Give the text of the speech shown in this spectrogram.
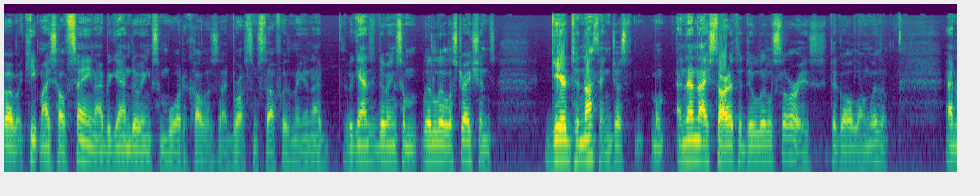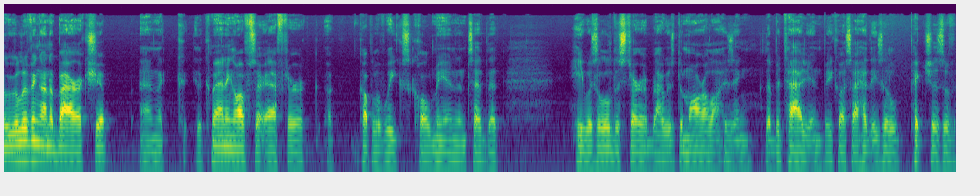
uh, keep myself sane, I began doing some watercolors. I brought some stuff with me, and I began to doing some little illustrations geared to nothing, just, and then I started to do little stories to go along with them. And we were living on a barrack ship, and the, the commanding officer, after a, a couple of weeks, called me in and said that he was a little disturbed. I was demoralizing the battalion because I had these little pictures of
